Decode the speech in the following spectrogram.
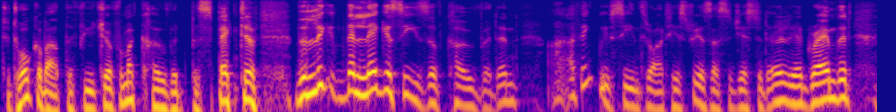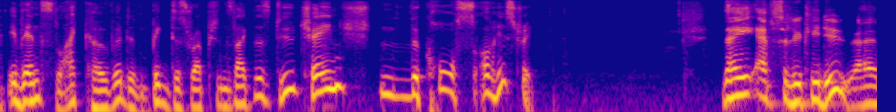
to talk about the future from a COVID perspective, the le- the legacies of COVID. And I think we've seen throughout history, as I suggested earlier, Graeme, that events like COVID and big disruptions like this do change the course of history. They absolutely do, uh,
